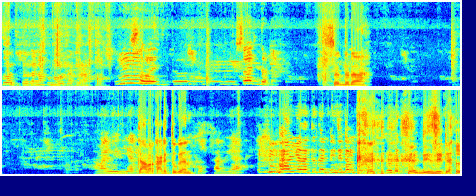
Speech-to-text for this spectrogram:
চোদ্দ চোদ্দটা চোদ্দটা। তা আবার কাটির তু কেন? ভাঙিয়ে দিতে তো ডিজিটাল ডিজিটাল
